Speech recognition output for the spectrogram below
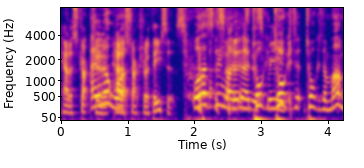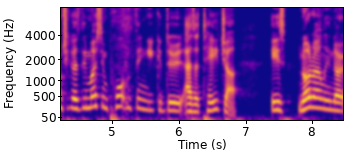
how to structure you know how to structure a thesis. Well, that's the thing. So like you know, talking talking to, talking to mum, she goes, the most important thing you could do as a teacher is not only know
